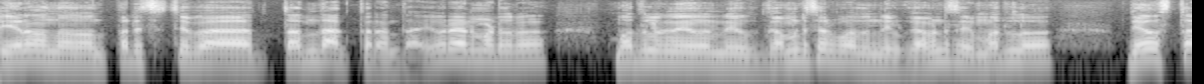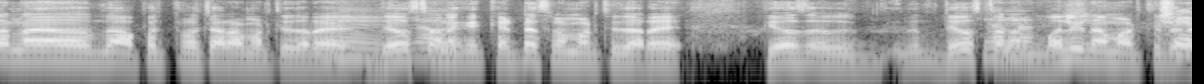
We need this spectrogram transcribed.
ಏನೋ ಒಂದು ಒಂದು ಪರಿಸ್ಥಿತಿ ಬ ತಂದಾಗ್ತಾರೆ ಅಂತ ಇವ್ರು ಏನು ಮಾಡಿದ್ರು? ಮೊದಲು ನೀವು ನೀವು ಗಮನಿಸಿರ್ಬೋದು ನೀವು ಗಮನಿಸಿ. ಮೊದಲು ದೇವಸ್ಥಾನದ ಅಪಪ್ರಚಾರ ಮಾಡ್ತಿದ್ದಾರೆ ದೇವಸ್ಥಾನಕ್ಕೆ ಕೆಟ್ಟ ಹೆಸರು ಮಾಡ್ತಿದ್ದಾರೆ ದೇವಸ್ಥಾನ ಮಲಿನ ಮಾಡ್ತಿದ್ದಾರೆ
